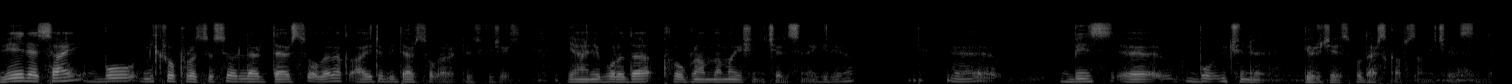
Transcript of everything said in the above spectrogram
VLSI bu mikroprosesörler dersi olarak ayrı bir ders olarak gözükecek. Yani burada programlama işin içerisine giriyor. Ee, biz e, bu üçünü göreceğiz bu ders kapsamı içerisinde.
